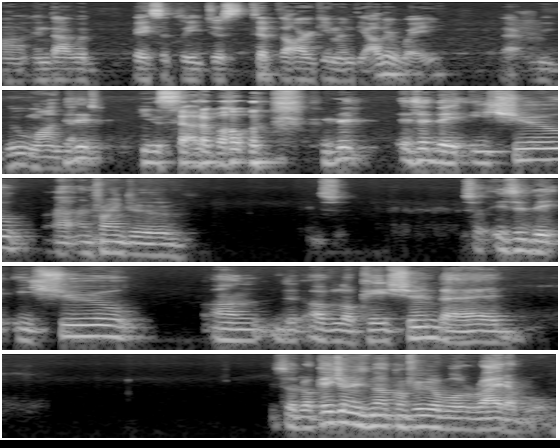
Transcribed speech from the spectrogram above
Uh, and that would basically just tip the argument the other way that we do want Is them it- to be settable. Is it, is it the issue, uh, I'm trying to, so is it the issue on the, of location that, so location is not configurable writable.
